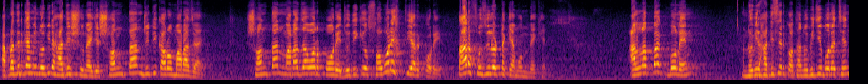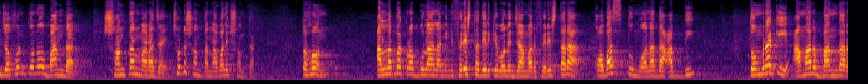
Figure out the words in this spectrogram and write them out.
আপনাদেরকে আমি নবীর হাদিস শুনাই যে, সন্তান যদি কারও মারা যায়, সন্তান মারা যাওয়ার পরে যদি কেউ সবর এখতিয়ার করে, তার ফজিলতটা কেমন দেখেন? আল্লাপাক বলেন, নবীর হাদিসের কথা নবীজি বলেছেন, যখন কোনো বান্দার সন্তান মারা যায়, ছোট সন্তান, নাবালিক সন্তান, তখন আল্লাপাক রব্বুল আলমিন ফেরেস্তাদেরকে বলেন যে, আমার ফেরেস্তারা কবাস্তু মোয়ালাদা আব্দি, তোমরা কি আমার বান্দার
